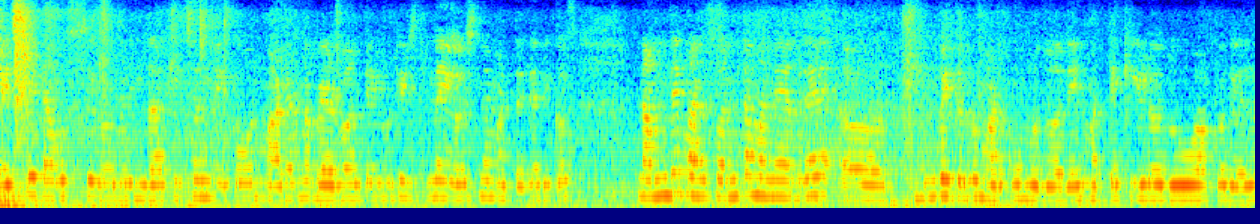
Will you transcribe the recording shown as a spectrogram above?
ರೆಂಟೆಡ್ ಹೌಸ್ ಇರೋದ್ರಿಂದ ಕಿಚನ್ ಬೇಕು ಓವರ್ ಮಾಡೋಣ ಬೇಡವಾ ಅಂತ ಹೇಳ್ಬಿಟ್ಟು ಇಷ್ಟು ದಿನ ಯೋಚನೆ ಮಾಡ್ತಾ ಇದ್ದೆ. ಬಿಕಾಸ್ ನಮ್ಮದೇ ಮನೆ ಸ್ವಂತ ಮನೆ ಆದರೆ ಹೆಂಗೆ ಬೇಕಾದರೂ ಮಾಡ್ಕೊಬೋದು. ಅದೇನು ಮತ್ತೆ ಕೀಳೋದು, ಹಾಕೋದು ಎಲ್ಲ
